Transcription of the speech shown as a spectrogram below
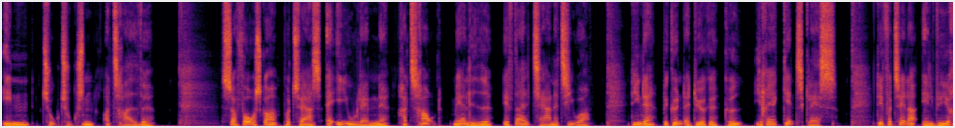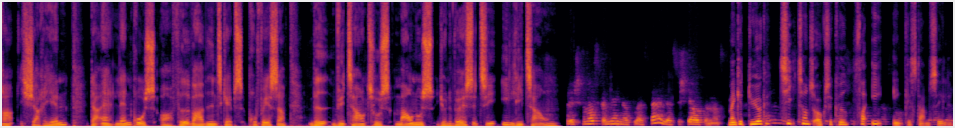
inden 2030. Så forskere på tværs af EU-landene har travlt med at lede efter alternativer. De er endda begyndt at dyrke kød i reagensglas. Det fortæller Elvira Charien, der er landbrugs- og fødevarevidenskabsprofessor ved Vytautus Magnus University i Litauen. Man kan dyrke 10 tons oksekød fra én enkelt stamcelle.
